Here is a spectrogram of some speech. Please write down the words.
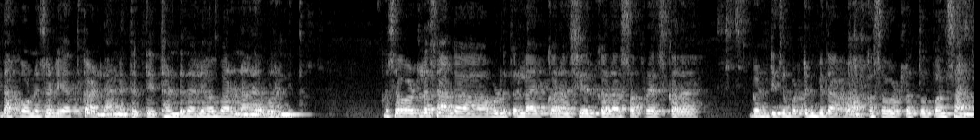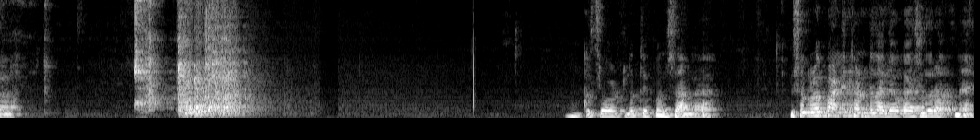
दाखवण्यासाठी यात काढला नाही तर ते थंड झाल्यावर भरणार आहे भरणीत. कसं वाटलं सांगा. आवडलं तर लाईक करा शेअर करा सबस्क्राईब करा. घंटीचं बटन बी दाबा. कसं वाटलं तो पण सांगा. कसं वाटलं ते पण सांगा. हे सगळं पाणी थंड झाल्यावर काय सुद्धा राहत नाही.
